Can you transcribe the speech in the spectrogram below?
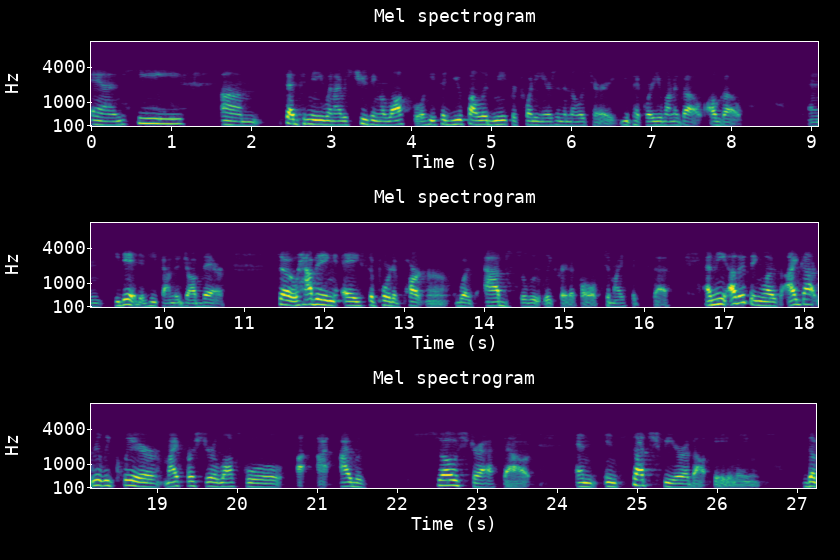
And he um, said to me when I was choosing a law school, he said, You followed me for 20 years in the military. You pick where you want to go. I'll go. And he did, and he found a job there. So having a supportive partner was absolutely critical to my success. And the other thing was, I got really clear my first year of law school, I, I, I was so stressed out and in such fear about failing. The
